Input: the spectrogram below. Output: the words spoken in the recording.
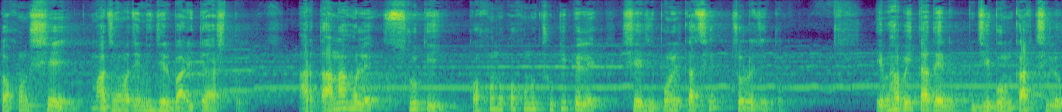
তখন সে মাঝে মাঝে নিজের বাড়িতে আসতো। আর তা না হলে শ্রুতি কখনো কখনো ছুটি পেলে সে রিপনের কাছে চলে যেত। এভাবেই তাদের জীবন কাটছিল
